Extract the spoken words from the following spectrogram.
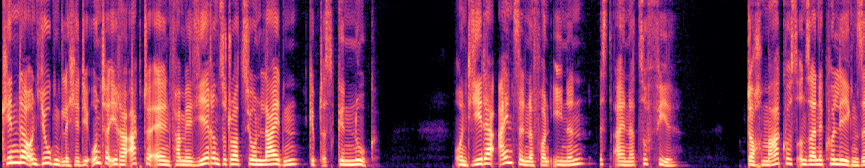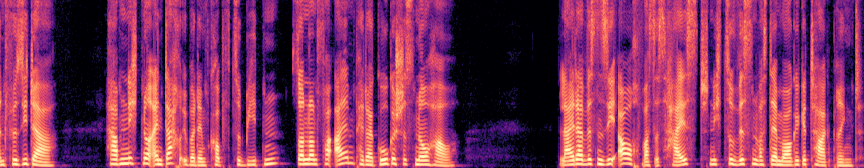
Kinder und Jugendliche, die unter ihrer aktuellen familiären Situation leiden, gibt es genug. Und jeder einzelne von ihnen ist einer zu viel. Doch Markus und seine Kollegen sind für sie da, haben nicht nur ein Dach über dem Kopf zu bieten, sondern vor allem pädagogisches Know-how. Leider wissen sie auch, was es heißt, nicht zu wissen, was der morgige Tag bringt.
